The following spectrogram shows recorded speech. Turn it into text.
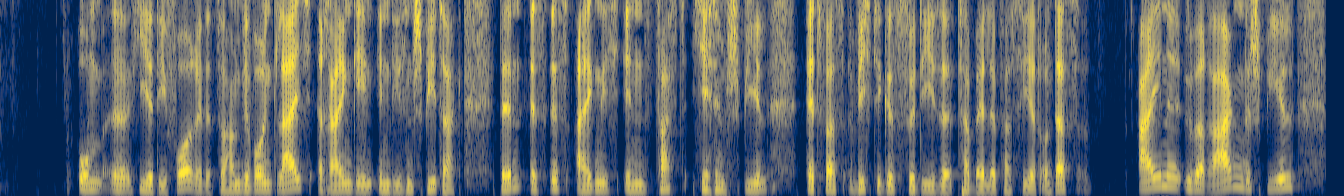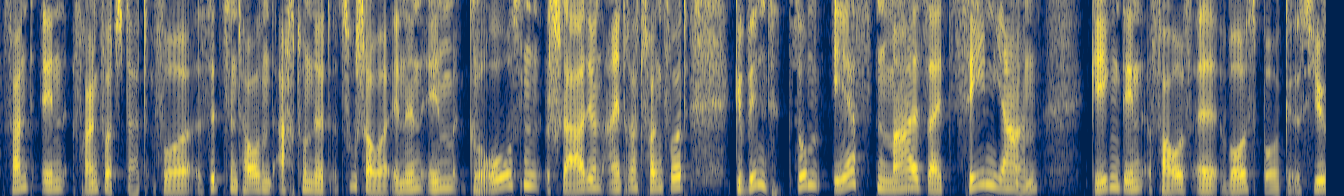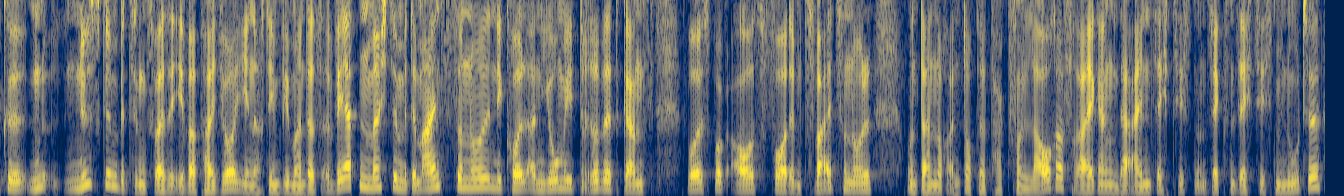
um äh, hier die Vorrede zu haben. Wir wollen gleich reingehen in diesen Spieltag, denn es ist eigentlich in fast jedem Spiel etwas Wichtiges für diese Tabelle passiert und das eine überragende Spiel fand in Frankfurt statt vor 17.800 ZuschauerInnen im großen Stadion Eintracht Frankfurt gewinnt zum ersten Mal seit zehn Jahren gegen den VfL Wolfsburg. Sjöke Nüsken bzw. Eva Pajor, je nachdem wie man das werten möchte, mit dem 1 zu 0. Nicole Anjomi dribbelt ganz Wolfsburg aus vor dem 2 zu 0 und dann noch ein Doppelpack von Laura Freigang in der 61. und 66. Minute.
